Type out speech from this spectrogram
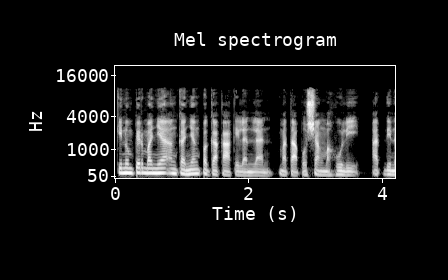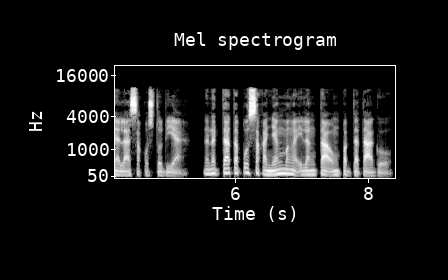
Kinumpirma niya ang kanyang pagkakakilanlan matapos siyang mahuli at dinala sa kustodiya, na nagtatapos sa kanyang mga ilang taong pagtatago.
